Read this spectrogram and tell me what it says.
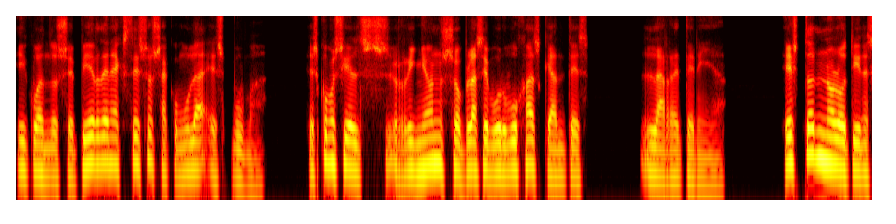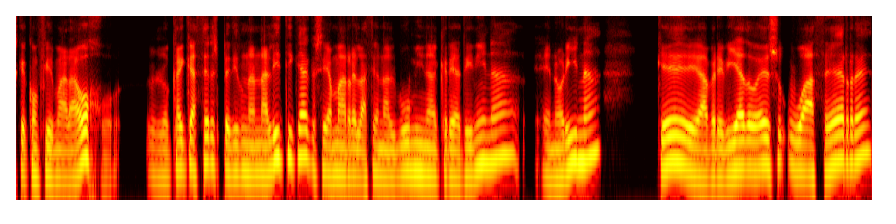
y cuando se pierde en exceso se acumula espuma. Es como si el riñón soplase burbujas que antes la retenía. Esto no lo tienes que confirmar a ojo. Lo que hay que hacer es pedir una analítica que se llama relación albúmina-creatinina en orina, que abreviado es UACR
